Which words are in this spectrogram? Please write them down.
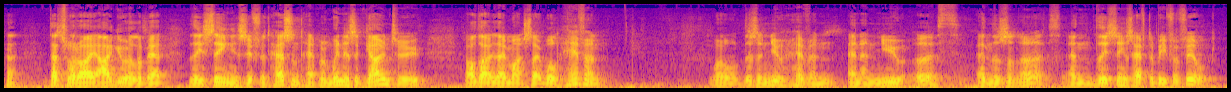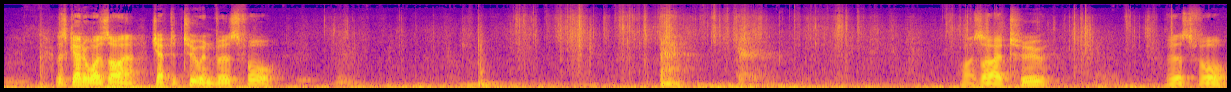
That's what I argue about these things. If it hasn't happened, when is it going to? Although they might say, well, heaven. Well, there's a new heaven and a new earth, and there's an earth, and these things have to be fulfilled. Let's go to Isaiah chapter 2 and verse 4. Isaiah 2, verse 4.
